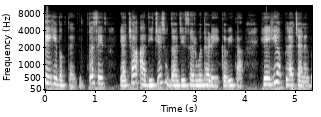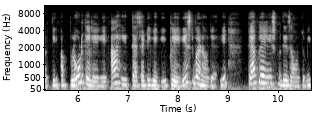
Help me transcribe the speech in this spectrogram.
तेही बघता येतील. तसेच याच्या आधीचे सुद्धा जे सर्व धडे कविता हेही आपल्या चॅनलवरती अपलोड केलेले आहेत त्यासाठी वेगळी प्लेलिस्ट बनवली आहे. त्या प्लेलिस्टमध्ये जाऊन तुम्ही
